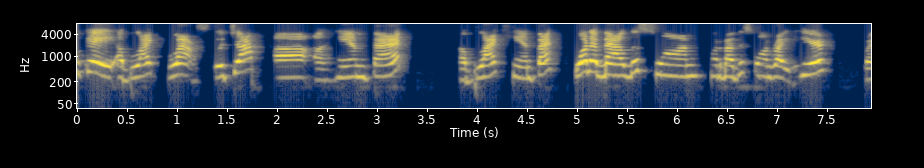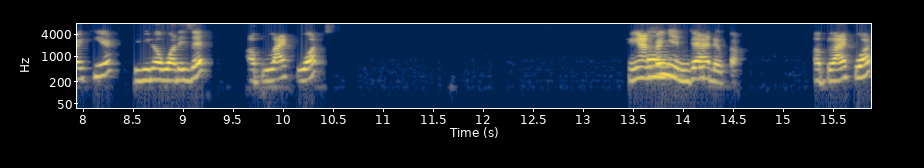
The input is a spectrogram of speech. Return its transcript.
Okay, a black blouse. Good job. Uh, a handbag, a black handbag. What about this one? What about this one right here? Right here. Do you know what is it? A black what? Huyền Anh có Um, nhìn ra được không? A black what?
